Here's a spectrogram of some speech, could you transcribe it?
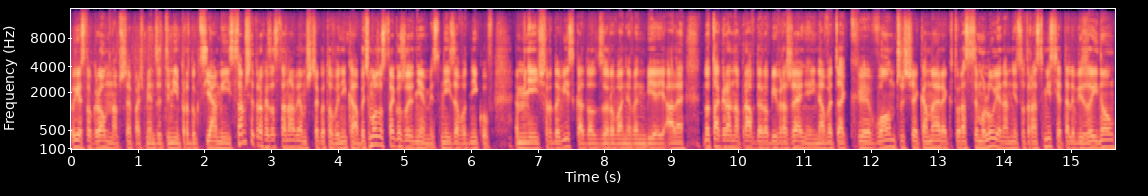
to jest ogromna przepaść między tymi produkcjami. I sam się trochę zastanawiam, z czego to wynika. Być może z tego, że nie wiem, jest mniej zawodników, mniej środowiska do odzorowania w NBA, ale no ta gra naprawdę robi wrażenie. I nawet jak e, włączy się kamerę, która symuluje nam nieco transmisję telewizyjną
